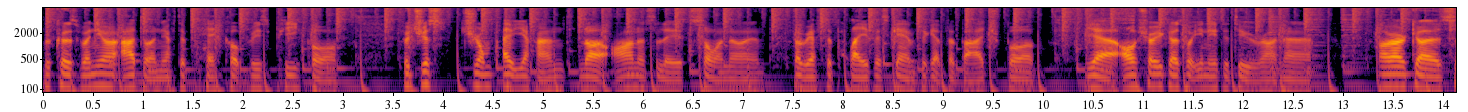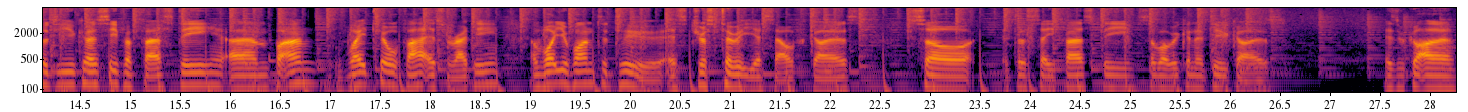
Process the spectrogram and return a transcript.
Because when you're an adult and you have to pick up these people but just jump out your hand. Like, honestly, it's so annoying that we have to play this game to get the badge. But, yeah, I'll show you guys what you need to do right now. Alright guys, so do you guys see the thirsty um, button? Wait till that is ready. And what you want to do is just do it yourself guys. So it does say thirsty. So what we're gonna do guys is we've gotta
